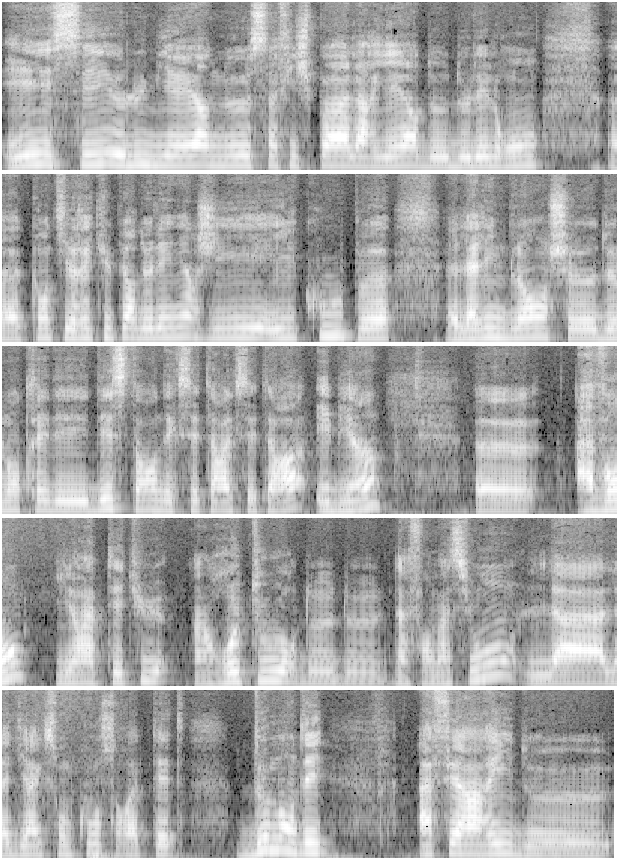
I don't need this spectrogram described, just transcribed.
Et ces lumières ne s'affichent pas à l'arrière de, l'aileron quand il récupère de l'énergie et il coupe la ligne blanche de l'entrée des, stands, etc. etc. Eh bien, avant, il y aurait peut-être eu un retour d'informations. la, la, direction de course aurait peut-être demandé à Ferrari de,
